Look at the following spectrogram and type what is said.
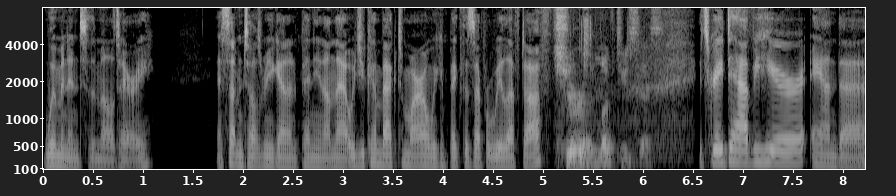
women into the military. And something tells me you got an opinion on that. Would you come back tomorrow and we can pick this up where we left off? sure i'd love to sis It's great to have you here, and uh,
